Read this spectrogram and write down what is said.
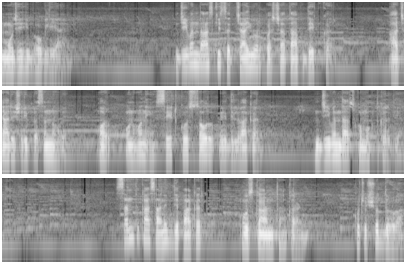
मुझे ही भोग लिया है। जीवनदास की सच्चाई और पश्चाताप देखकर आचार्य श्री प्रसन्न हुए और उन्होंने सेठ को सौ रुपये दिलवाकर जीवनदास को मुक्त कर दिया। संत का सानिध्य पाकर उसका अंतकरण कुछ शुद्ध हुआ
